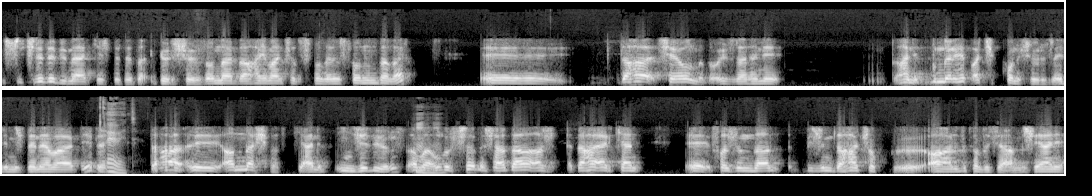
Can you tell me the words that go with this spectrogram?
İsviçre'de bir merkezde de da, görüşüyoruz. Onlar daha hayvan çalışmalarının sonundalar. E, daha şey olmadı o yüzden hani hani bunları hep açık konuşuyoruz elimizde ne var diye de evet. daha e, anlaşmadık yani inceliyoruz ama hı hı. olursa mesela daha az daha erken e, fazından bizim daha çok e, ağırlık alacağımız yani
